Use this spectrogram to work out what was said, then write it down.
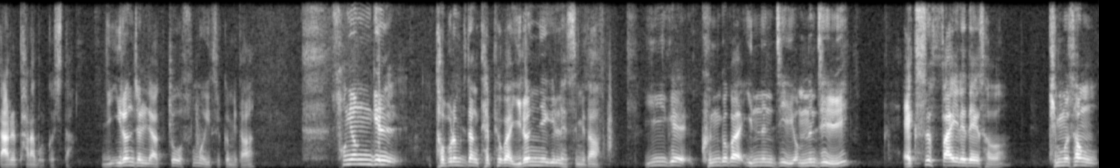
나를 바라볼 것이다. 이런 전략도 숨어 있을 겁니다. 송영길 더불어민주당 대표가 이런 얘기를 했습니다. 이게 근거가 있는지 없는지 X 파일에 대해서 김무성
